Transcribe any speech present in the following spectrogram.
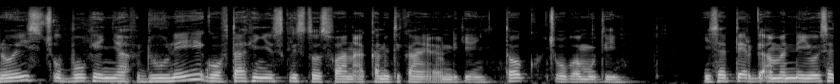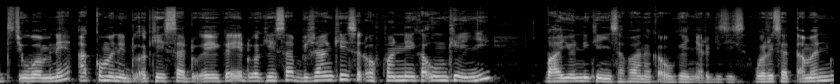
nuyis cubbuu keenyaaf duunee gooftaa keenya yesus kiristoos faana akka nuti kaanedha hundi keenya tokko cuuphamuutiin isatti erga amannee yoo isatti cuuphamne akkuma inni du'a keessaa du'ee ka'e du'a keessaa bishaan keessa dhokfannee ka'uun keenyi. Baay'oonni keenya isa faana ka'uu keenya argisiisa. Warri isatti amannu,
